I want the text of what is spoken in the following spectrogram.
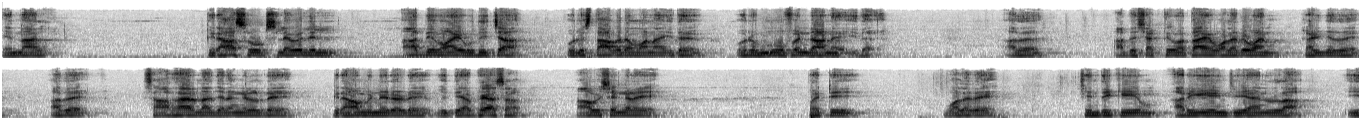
എന്നാൽ ഗ്രാസ് റൂട്ട്സ് ലെവലിൽ ആദ്യമായി ഉദിച്ച ഒരു സ്ഥാപനമാണ് ഇത്. ഒരു മൂവ്മെന്റാണ് ഇത്. അത് അത് ശക്തിമത്തായി വളരുവാൻ കഴിഞ്ഞത് അത് സാധാരണ ജനങ്ങളുടെ ഗ്രാമീണരുടെ വിദ്യാഭ്യാസ ആവശ്യങ്ങളെ പറ്റി വളരെ ചിന്തിക്കുകയും അറിയുകയും ചെയ്യാനുള്ള ഈ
